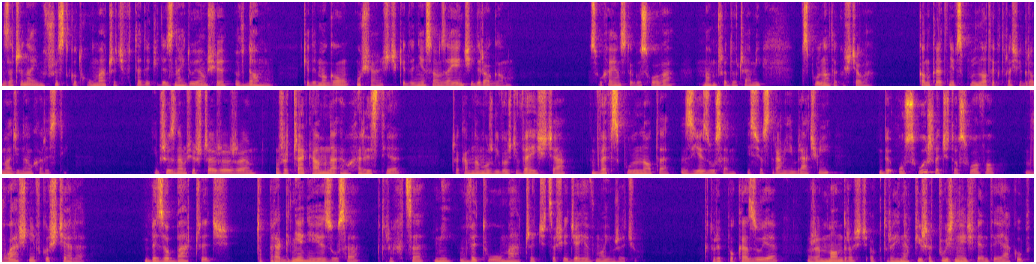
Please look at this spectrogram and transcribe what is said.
Zaczyna im wszystko tłumaczyć wtedy, kiedy znajdują się w domu kiedy mogą usiąść, kiedy nie są zajęci drogą. Słuchając tego słowa, mam przed oczami wspólnotę Kościoła, konkretnie wspólnotę, która się gromadzi na Eucharystii. I przyznam się szczerze, że, że czekam na Eucharystię, czekam na możliwość wejścia we wspólnotę z Jezusem i z siostrami i braćmi, by usłyszeć to słowo właśnie w Kościele, by zobaczyć to pragnienie Jezusa który chce mi wytłumaczyć, co się dzieje w moim życiu, który pokazuje, że mądrość, o której napisze później święty Jakub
